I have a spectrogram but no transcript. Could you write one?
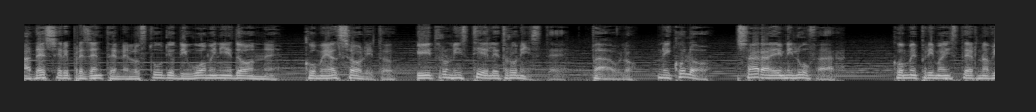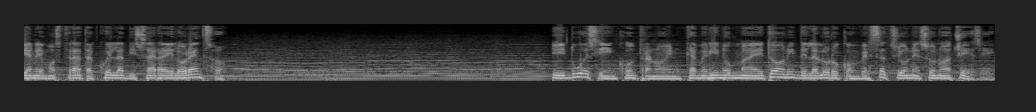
Ad essere presente nello studio di Uomini e Donne, come al solito, i tronisti e le troniste, Paolo, Nicolò, Sara e Nilufar. Come prima esterna viene mostrata quella di Sara e Lorenzo. I due si incontrano in camerino ma i toni della loro conversazione sono accesi.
